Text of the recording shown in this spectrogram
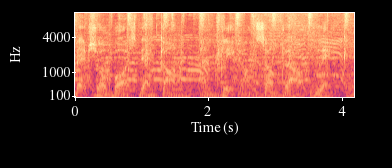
pepshowboys.com and click on SoundCloud link.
